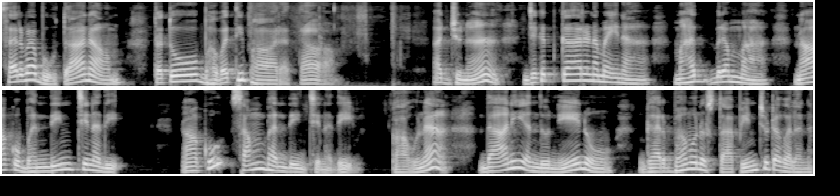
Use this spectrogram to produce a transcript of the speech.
సర్వభూతానాం తతో భవతి భారత. అర్జున జగత్కారణమైన మహద్బ్రహ్మ నాకు బంధించినది నాకు సంబంధించినది. కావున దాని యందు నేను గర్భమును స్థాపించుట వలన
